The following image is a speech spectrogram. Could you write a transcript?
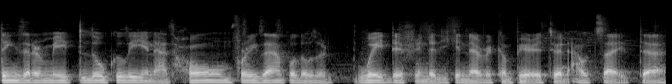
things that are made locally and at home for example those are way different that you can never compare it to an outside uh,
